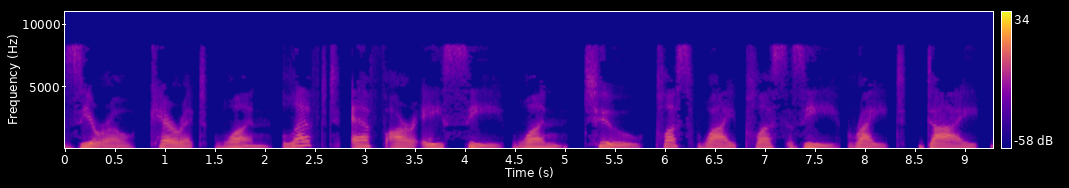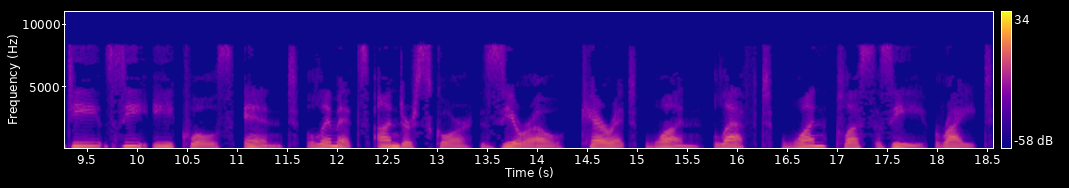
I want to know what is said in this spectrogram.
zero caret one left frac one 2 plus y plus z right die d z equals int limits underscore 0 caret 1 left 1 plus z right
